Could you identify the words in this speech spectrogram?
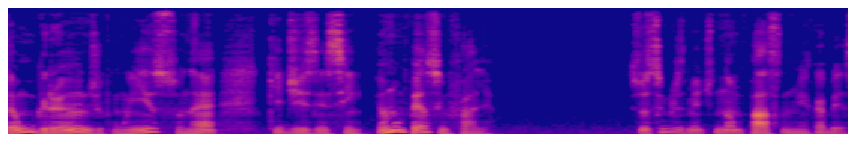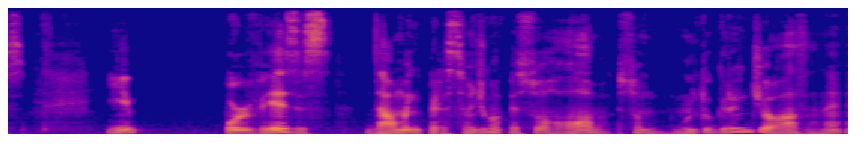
tão grande com isso, né, que dizem assim: eu não penso em falha. Isso simplesmente não passa na minha cabeça. E, por vezes, dá uma impressão de uma pessoa, ó, oh, uma pessoa muito grandiosa, né?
